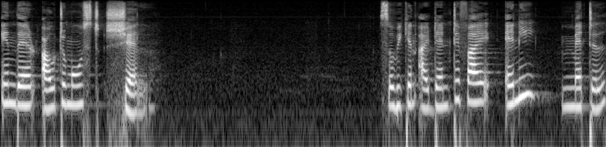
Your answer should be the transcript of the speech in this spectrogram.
in their outermost shell. So we can identify any metal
